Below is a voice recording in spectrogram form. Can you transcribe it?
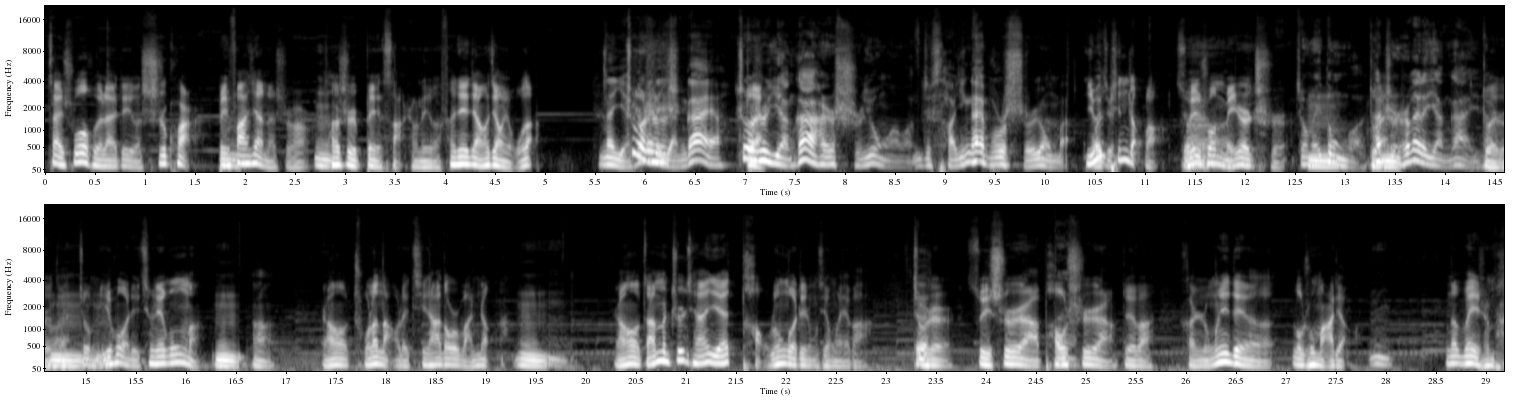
再说回来，这个尸块被发现的时候，嗯它是被撒上这个番茄酱和酱油的。那也这是掩盖呀。这是掩盖还是食用啊？我这操，应该不是食用吧？因为拼整了，所以说没人吃。就没动过，嗯他只是为了掩盖一下。对对对，嗯就迷惑这清洁工嘛嗯啊。然后除了脑袋，其他都是完整的。嗯嗯，然后咱们之前也讨论过这种行为吧，就是碎尸啊、抛尸啊，对吧？很容易这个露出马脚。嗯，那为什么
